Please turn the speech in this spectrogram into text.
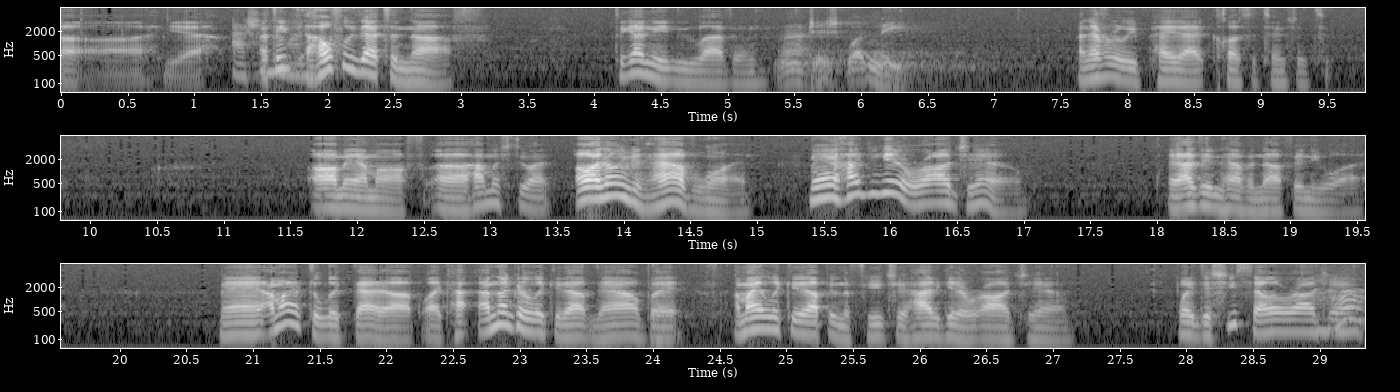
Uh, yeah. Ashen I think One. hopefully that's enough. I think I need 11. Ah, just wasn't it? I never really pay that close attention to. Oh man, I'm off. Uh, how much do I? Oh, I don't even have one. Man, how'd you get a raw gem? And I didn't have enough anyway. Man, I might have to look that up. Like, I'm not gonna look it up now, but I might look it up in the future how to get a raw gem. Wait, does she sell a raw gem?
